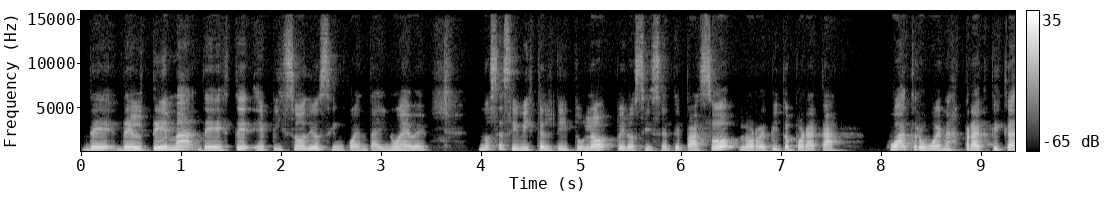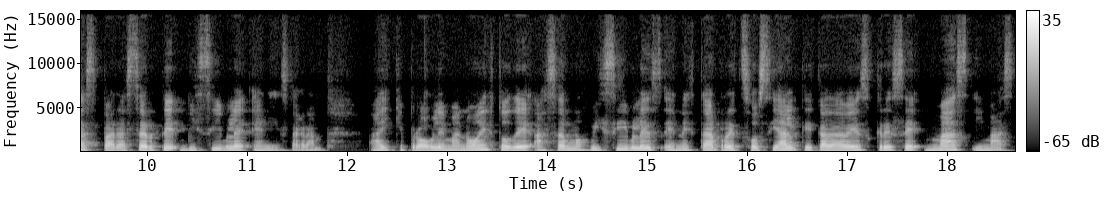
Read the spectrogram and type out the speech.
de, del tema de este episodio 59. No sé si viste el título, pero si se te pasó, lo repito por acá. Cuatro buenas prácticas para hacerte visible en Instagram. Ay, qué problema, ¿no? Esto de hacernos visibles en esta red social que cada vez crece más y más.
